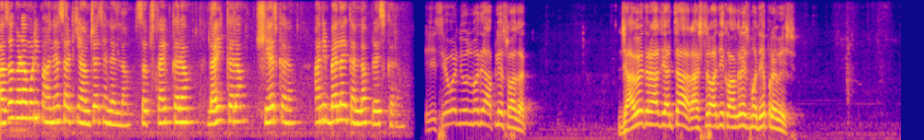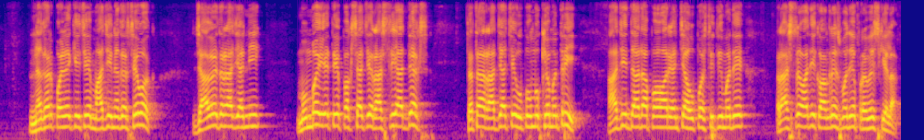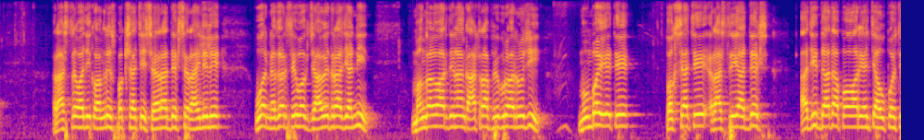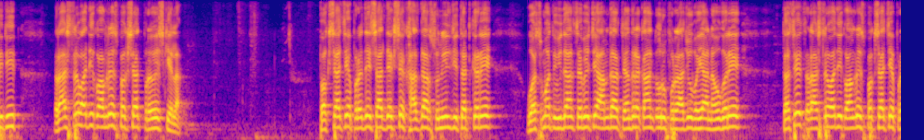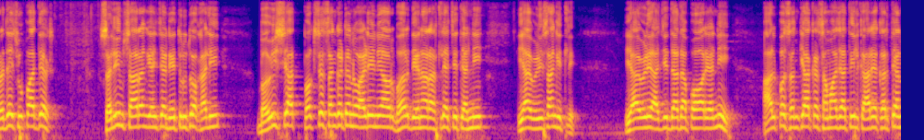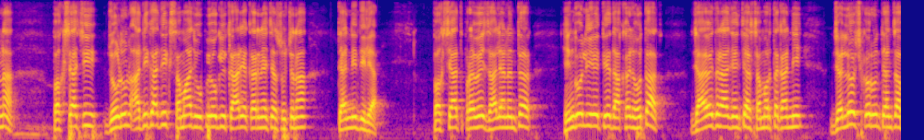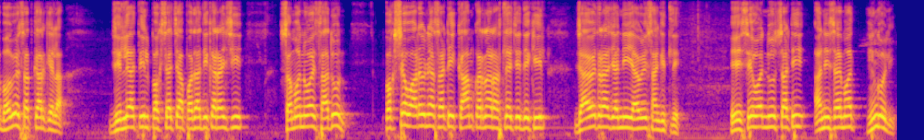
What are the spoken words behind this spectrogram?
ताजा घडामोडी पाहण्यासाठी आमच्या चॅनलला सबस्क्राईब करा लाईक करा शेअर करा आणि बेल आयकॉनला प्रेस करा. ए सेवन न्यूजमध्ये आपले स्वागत. जावेद राज यांचा राष्ट्रवादी काँग्रेसमध्ये प्रवेश. नगरपालिकेचे माजी नगरसेवक जावेद राज यांनी मुंबई येथे पक्षाचे राष्ट्रीय अध्यक्ष तथा राज्याचे उपमुख्यमंत्री अजितदादा पवार यांच्या उपस्थितीमध्ये राष्ट्रवादी काँग्रेसमध्ये प्रवेश केला. राष्ट्रवादी काँग्रेस पक्षाचे शहराध्यक्ष राहिलेले व नगरसेवक जावेद राज यांनी मंगळवार दिनांक अठरा फेब्रुवारी रोजी मुंबई येथे पक्षाचे राष्ट्रीय अध्यक्ष अजितदादा पवार यांच्या उपस्थितीत राष्ट्रवादी काँग्रेस पक्षात प्रवेश केला. पक्षाचे प्रदेशाध्यक्ष खासदार सुनीलजी तटकरे वसमत विधानसभेचे आमदार चंद्रकांत उर्फ राजू भैया नवघरे तसेच राष्ट्रवादी काँग्रेस पक्षाचे प्रदेश उपाध्यक्ष सलीम सारंग यांच्या नेतृत्वाखाली भविष्यात पक्ष संघटन वाढविण्यावर भर देणार असल्याचे त्यांनी यावेळी सांगितले. यावेळी अजितदादा पवार यांनी अल्पसंख्याक समाजातील कार्यकर्त्यांना पक्षाशी जोडून अधिकाधिक समाज उपयोगी कार्य करण्याच्या सूचना त्यांनी दिल्या. पक्षात प्रवेश झाल्यानंतर हिंगोली येथे दाखल होताच जावेदराज यांच्या समर्थकांनी जल्लोष करून त्यांचा भव्य सत्कार केला. जिल्ह्यातील पक्षाच्या पदाधिकाऱ्यांशी समन्वय साधून पक्ष वाढवण्यासाठी काम करणार असल्याचे देखील जावेदराज यांनी यावेळी सांगितले. ए सेवन न्यूजसाठी अनिस अहमद हिंगोली.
